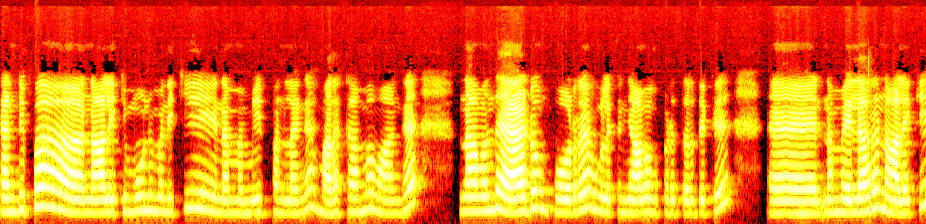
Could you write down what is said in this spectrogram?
கண்டிப்பாக நாளைக்கு மூணு மணிக்கு நம்ம மீட் பண்ணலாங்க. மறக்காமல் வாங்க. நான் வந்து ஆடும் போடுறேன் உங்களுக்கு ஞாபகப்படுத்துறதுக்கு. நம்ம எல்லாரும் நாளைக்கு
